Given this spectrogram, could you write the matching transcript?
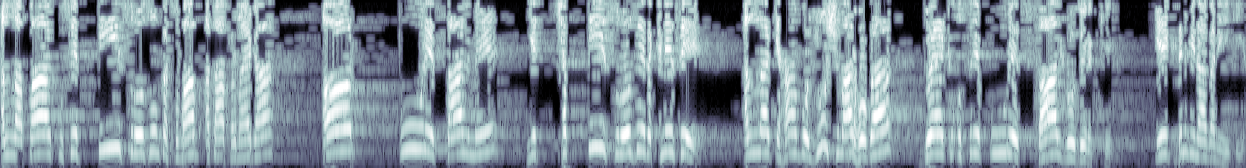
اللہ پاک اسے تیس روزوں کا ثواب عطا فرمائے گا اور پورے سال میں یہ چھتیس روزے رکھنے سے اللہ کے ہاں وہ یوں شمار ہوگا جو ہے کہ اس نے پورے سال روزے رکھے۔ ایک دن بھی ناگا نہیں کیا۔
